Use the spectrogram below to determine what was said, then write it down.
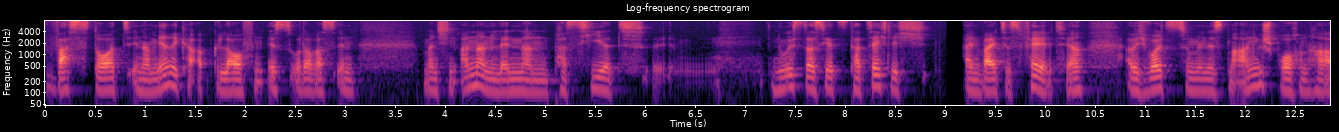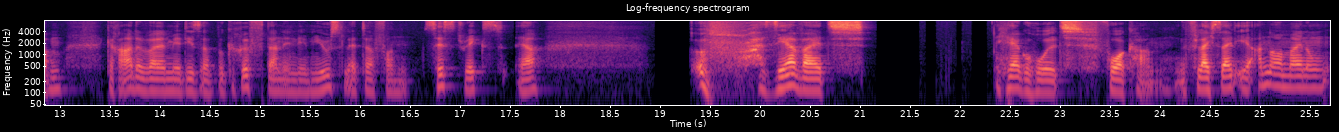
was dort in Amerika abgelaufen ist oder was in manchen anderen Ländern passiert. Nur ist das jetzt tatsächlich ein weites Feld, ja. Aber ich wollte es zumindest mal angesprochen haben, gerade weil mir dieser Begriff dann in dem Newsletter von Systrix, ja, sehr weit hergeholt vorkam. Vielleicht seid ihr anderer Meinung,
